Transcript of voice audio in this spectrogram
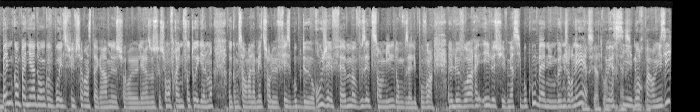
Ben Campagna, donc vous pouvez le suivre sur Instagram, sur euh, les réseaux sociaux. On fera une photo également, euh, comme ça on va la mettre sur le Facebook de Rouge FM. Vous êtes 100 000, donc vous allez pouvoir le voir et, le suivre. Merci beaucoup Ben, une bonne journée. Merci à toi. Merci. Nous on repart en musique.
